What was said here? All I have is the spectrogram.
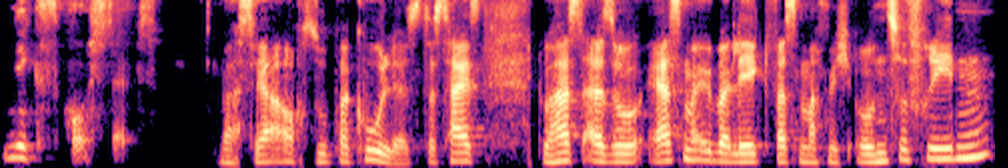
nichts kostet. Was ja auch super cool ist. Das heißt, du hast also erstmal überlegt, was macht mich unzufrieden.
